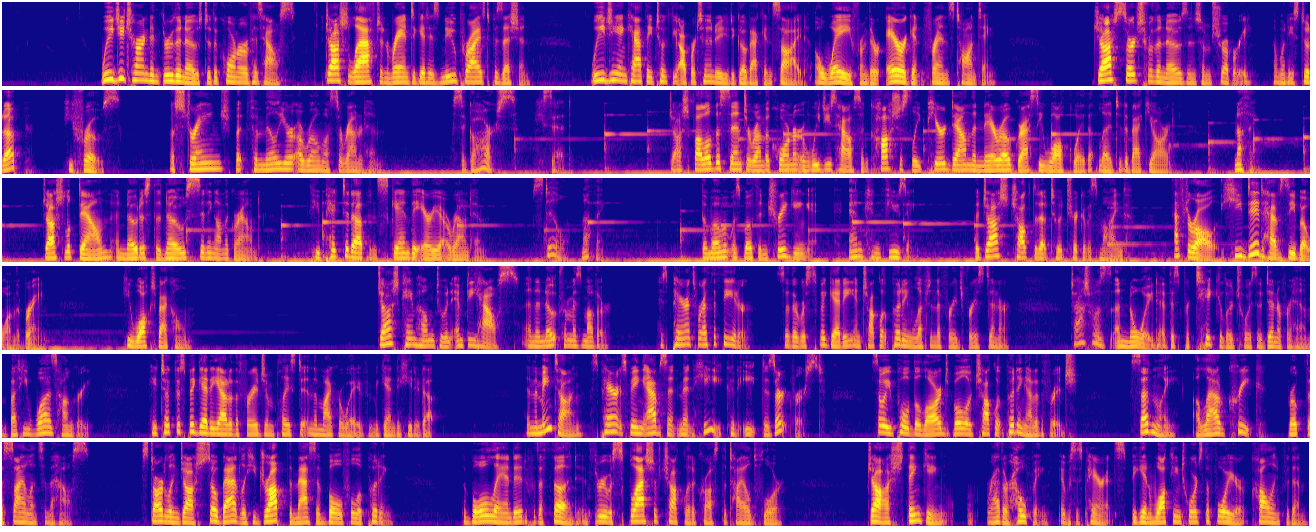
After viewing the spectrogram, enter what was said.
Ouija turned and threw the nose to the corner of his house. Josh laughed and ran to get his new prized possession. Ouija and Kathy took the opportunity to go back inside, away from their arrogant friend's taunting. Josh searched for the nose in some shrubbery, and when he stood up, he froze. A strange but familiar aroma surrounded him. Cigars, he said. Josh followed the scent around the corner of Ouija's house and cautiously peered down the narrow, grassy walkway that led to the backyard. Nothing. Josh looked down and noticed the nose sitting on the ground. He picked it up and scanned the area around him. Still, nothing. The moment was both intriguing and confusing, but Josh chalked it up to a trick of his mind. After all, he did have Zeebo on the brain. He walked back home. Josh came home to an empty house and a note from his mother. His parents were at the theater, so there was spaghetti and chocolate pudding left in the fridge for his dinner. Josh was annoyed at this particular choice of dinner for him, but he was hungry. He took the spaghetti out of the fridge and placed it in the microwave and began to heat it up. In the meantime, his parents being absent meant he could eat dessert first. So he pulled the large bowl of chocolate pudding out of the fridge. Suddenly, a loud creak broke the silence in the house, startling Josh so badly he dropped the massive bowl full of pudding. The bowl landed with a thud and threw a splash of chocolate across the tiled floor. Josh, thinking, rather hoping it was his parents, began walking towards the foyer, calling for them.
